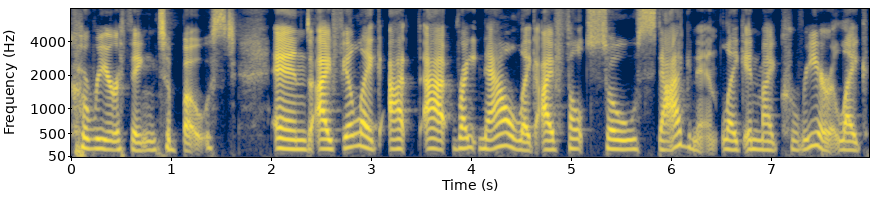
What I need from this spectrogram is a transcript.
career thing to boast and i feel like at at right now like i felt so stagnant like in my career like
